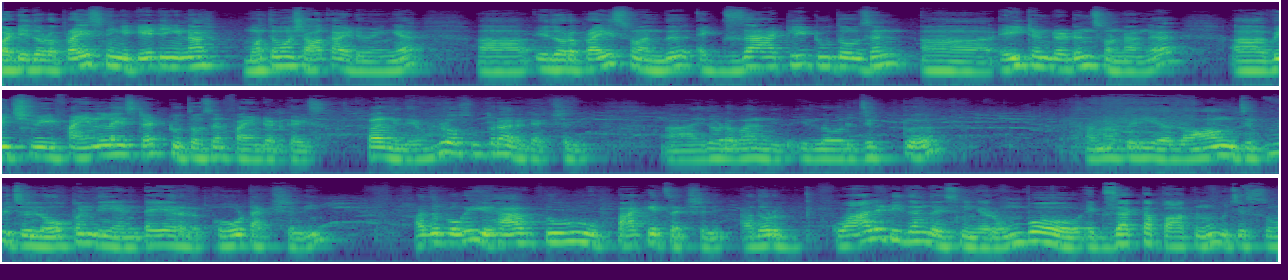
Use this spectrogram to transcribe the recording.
but இதோட ப்ரைஸ் நீங்கள் கேட்டிங்கன்னா மொத்தமாக ஷாக் ஆகிடுவீங்க இதோட ப்ரைஸ் வந்து எக்ஸாக்ட்லி டூ தௌசண்ட் எயிட் ஹண்ட்ரட்னு சொன்னாங்க. Which we finalised at two thousand five hundred guys பாருங்க இது எவ்வளோ சூப்பராக இருக்குது ஆக்சுவலி இதோட பாருங்க இது இதில் ஒரு ஜிப்பு செம்ம பெரிய long zip which will open the entire coat actually அது போக you have two pockets actually அதோட குவாலிட்டி தான் கைஸ் நீங்கள் ரொம்ப எக்ஸாக்டாக பார்க்கணும் which is so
